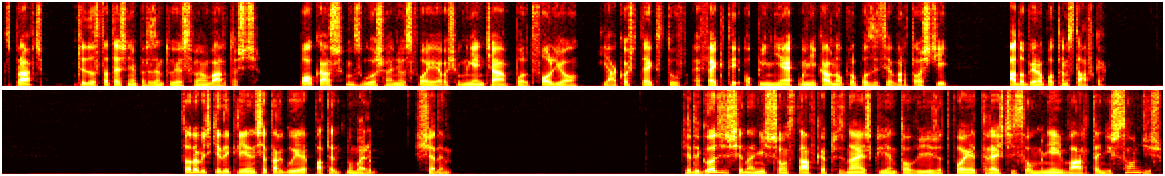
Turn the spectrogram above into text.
Sprawdź, czy dostatecznie prezentujesz swoją wartość. Pokaż w zgłoszeniu swoje osiągnięcia, portfolio, jakość tekstów, efekty, opinie, unikalną propozycję wartości, a dopiero potem stawkę. Co robić, kiedy klient się targuje? Patent numer 7. Kiedy godzisz się na niższą stawkę, przyznajesz klientowi, że Twoje treści są mniej warte niż sądzisz.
